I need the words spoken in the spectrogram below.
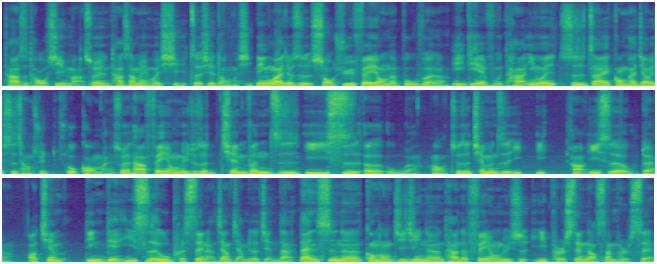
它是投信嘛，所以它上面会写这些东西。另外就是手续费用的部分啊，ETF 它因为是在公开交易市场去做购买，所以它的费用率就是千分之一四二五啊，哦，就是千分之一一。啊，一四二五，对啊，哦，千零点一四二五 percent 啊，这样讲比较简单。但是呢，共同基金呢，它的费用率是一 percent 到三 percent，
